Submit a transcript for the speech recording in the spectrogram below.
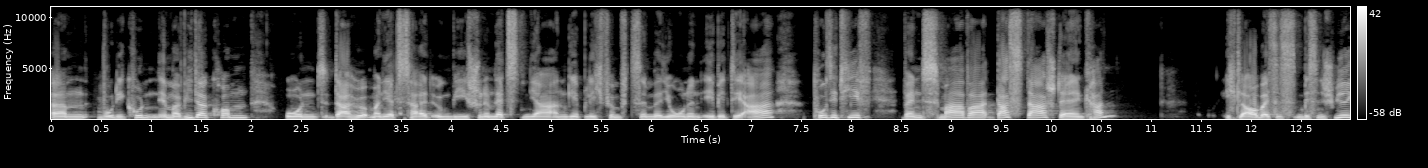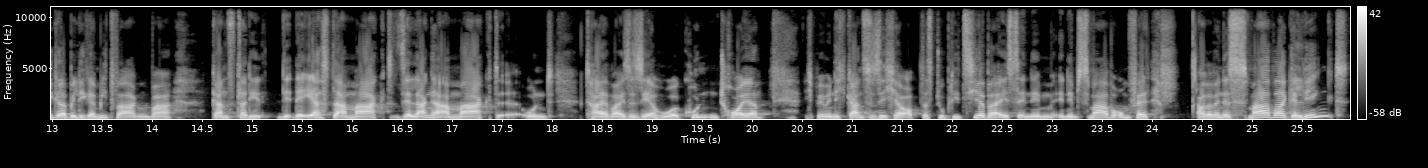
ähm, wo die Kunden immer wieder kommen. Und da hört man jetzt halt irgendwie schon im letzten Jahr angeblich 15 Millionen EBTA. Positiv, wenn Smava das darstellen kann, ich glaube, es ist ein bisschen schwieriger. Billiger Mietwagen war ganz klar die, der erste am Markt, sehr lange am Markt äh, und teilweise sehr hohe Kundentreue. Ich bin mir nicht ganz so sicher, ob das duplizierbar ist in dem, in dem Smava-Umfeld. Aber wenn es Smava gelingt,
